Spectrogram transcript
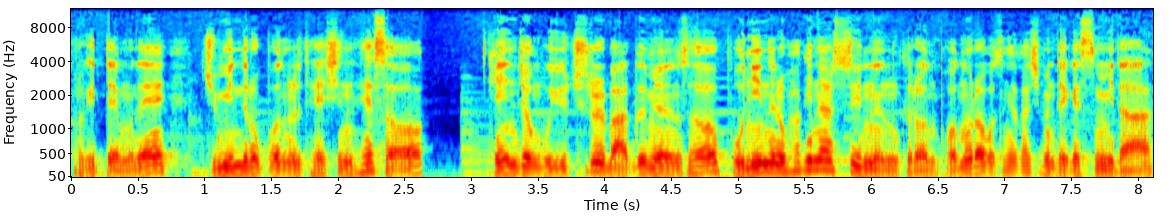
그렇기 때문에 주민등록번호를 대신해서 개인정보 유출을 막으면서 본인을 확인할 수 있는 그런 번호라고 생각하시면 되겠습니다.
